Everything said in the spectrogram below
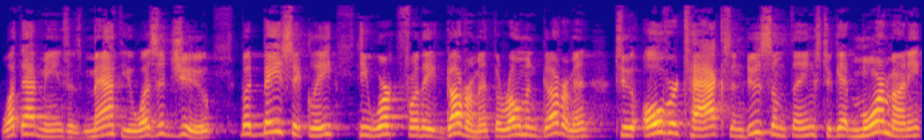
What that means is Matthew was a Jew, but basically he worked for the government, the Roman government, to overtax and do some things to get more money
